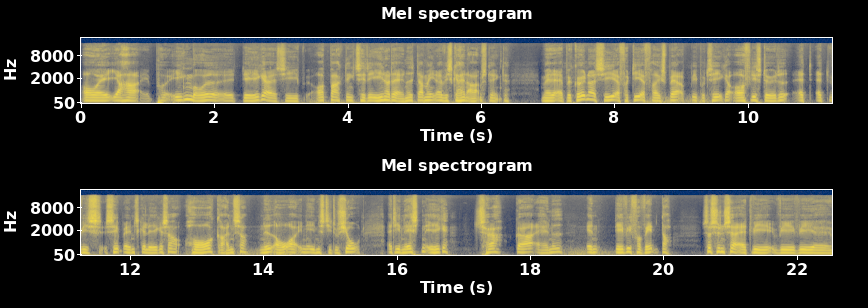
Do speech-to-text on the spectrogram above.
Og øh, jeg har øh, på ingen måde, øh, det er ikke at sige opbakning til det ene og det andet, der mener jeg, at vi skal have en armslængde. Men at begynde at sige, at fordi at Frederiksberg Bibliotek er offentligt støttet, at, at vi simpelthen skal lægge så hårde grænser ned over en institution, at de næsten ikke tør gøre andet end det, vi forventer, så synes jeg, at vi, vi, vi, øh,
